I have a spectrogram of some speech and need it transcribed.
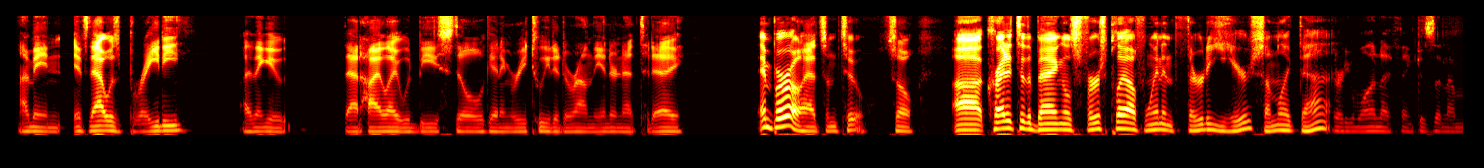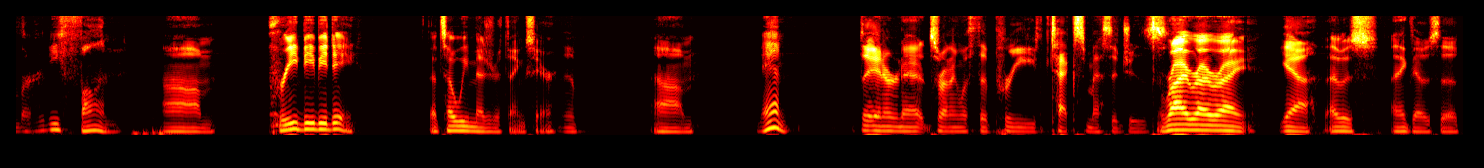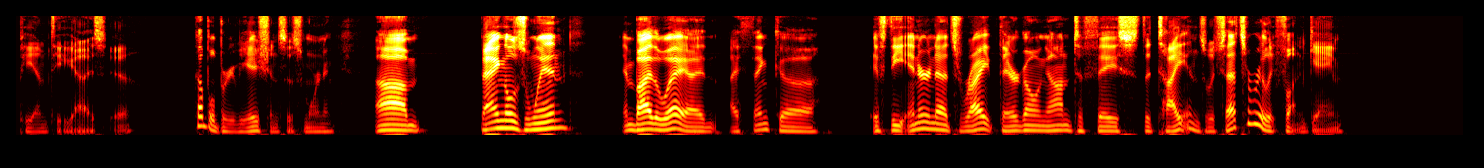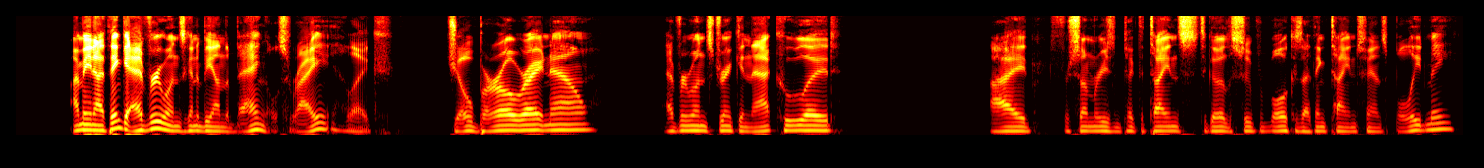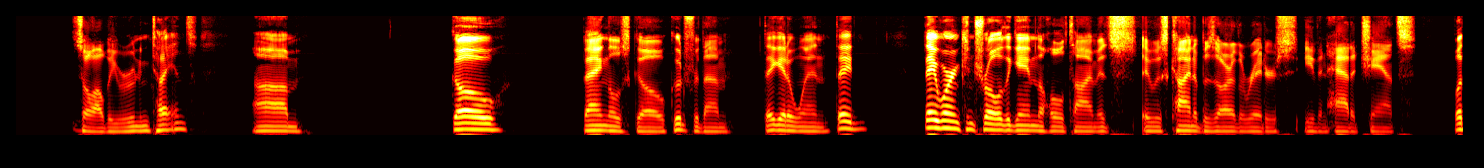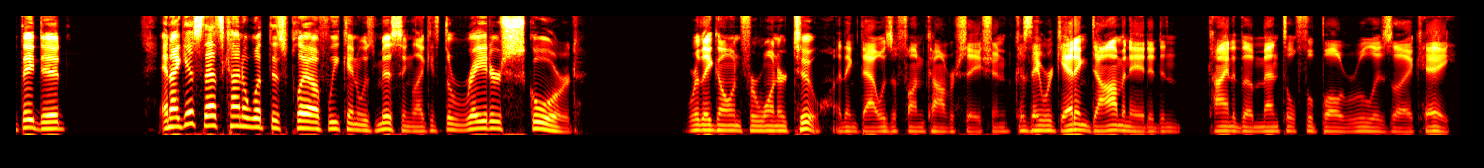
I mean, if that was Brady, I think it that highlight would be still getting retweeted around the internet today. And Burrow had some too. So uh, credit to the Bengals. First playoff win in 30 years, something like that. 31, I think, is the number. Pretty fun. Um, Pre BBD. That's how we measure things here. Yeah. Um, man, The internet's running with the pre-text messages. right, right, right. Yeah, that was. I think that was the PMT guys. Yeah. A couple abbreviations this morning. Um, Bengals win, and by the way, I I think uh, if the internet's right, they're going on to face the Titans, which that's a really fun game. I mean, I think everyone's going to be on the Bengals, right? Like Joe Burrow right now, everyone's drinking that Kool Aid. I, for some reason, picked the Titans to go to the Super Bowl because I think Titans fans bullied me, so I'll be rooting Titans. Um, go, Bengals go. Good for them. They get a win. They they were in control of the game the whole time. It's it was kind of bizarre the Raiders even had a chance, but they did. And I guess that's kind of what this playoff weekend was missing. Like if the Raiders scored, were they going for one or two? I think that was a fun conversation because they were getting dominated, and kind of the mental football rule is like, hey,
